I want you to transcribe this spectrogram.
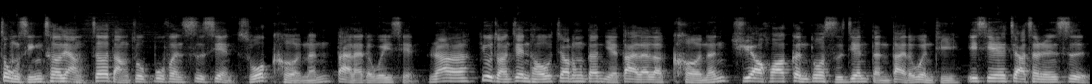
重型车辆遮挡住部分视线所可能带来的危险。然而，右转箭头交通灯也带来了可能需要花更多时间等待的问题。一些驾车人士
